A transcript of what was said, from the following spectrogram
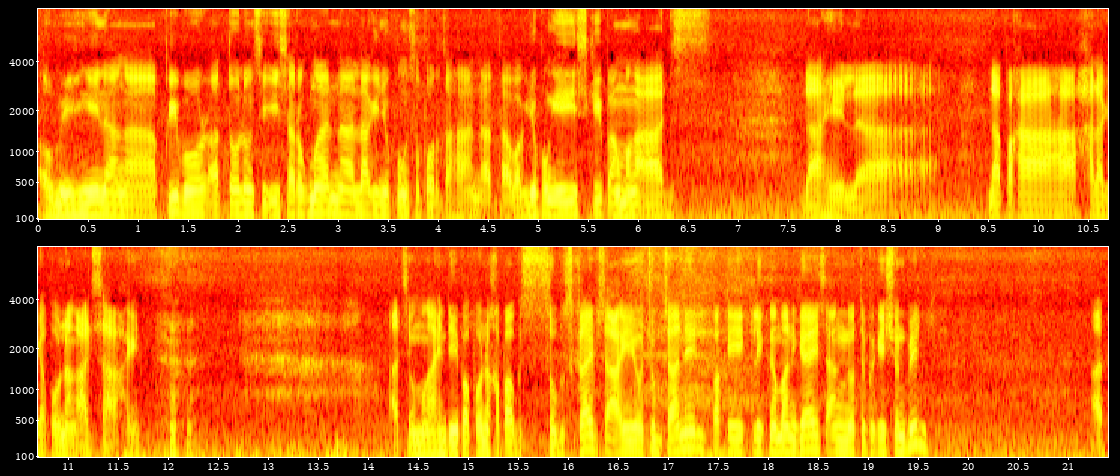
umihingi ng ah, favor at tulong si Isa Rugman na lagi nyo pong suportahan. At ah, huwag nyo pong i-skip ang mga ads dahil ah, napakahalaga po ng ads sa akin. At yung mga hindi pa po nakapag-subscribe sa aking YouTube channel, paki-click naman guys ang notification bell. At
